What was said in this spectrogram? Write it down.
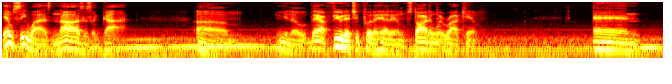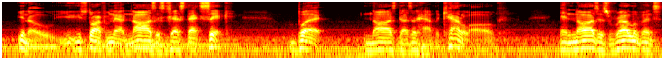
MC wise, Nas is a god. Um, you know, there are a few that you put ahead of him, starting with Rakim. And, you know, you, you start from there. Nas is just that sick. But Nas doesn't have the catalog. And Nas's relevance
